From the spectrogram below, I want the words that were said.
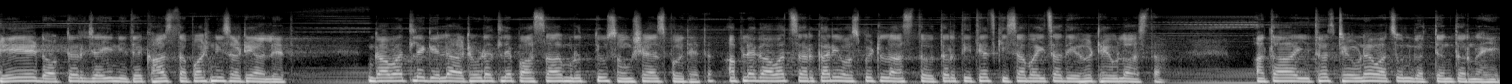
हे डॉक्टर जैन इथे खास तपासणीसाठी आलेत. गावातले गेल्या आठवड्यातले पाच सहा मृत्यू संशयास्पद आहेत. आपल्या गावात सरकारी हॉस्पिटल असतं तर तिथेच किसाबाईचा देह ठेवला असता. आता इथंच ठेवण्या वाचून गत्यंतर नाही.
